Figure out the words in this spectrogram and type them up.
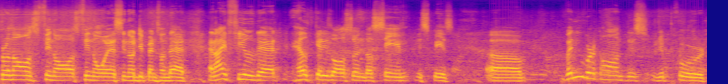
pronounce Finos, Finos, you know, depends on that. And I feel that healthcare is also in the same space. Uh, when you work on this report,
